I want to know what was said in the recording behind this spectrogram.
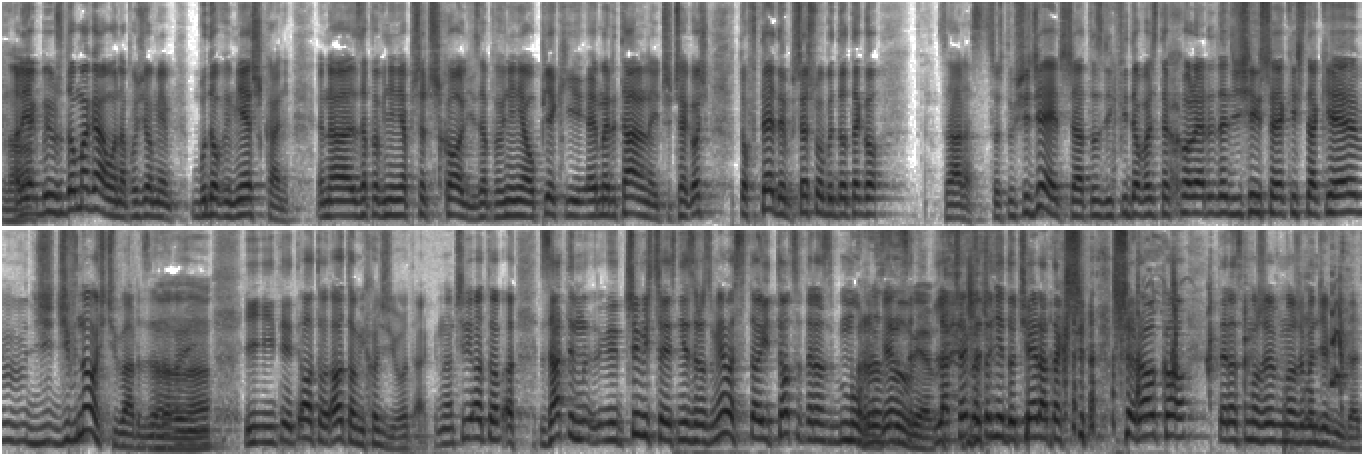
no. ale jakby już domagało na poziomie budowy mieszkań, na zapewnienia przedszkoli, zapewnienia opieki emerytalnej czy czegoś, to wtedy przeszłoby do tego zaraz, coś tu się dzieje, trzeba to zlikwidować, te cholerne dzisiejsze jakieś takie dziwności bardzo. No, no. no. I, i, o, to, o to mi chodziło, tak. No, czyli o to, za tym y, czymś, co jest niezrozumiałe, stoi to, co teraz mówię. Rozumiem. Więc dlaczego to nie dociera tak szeroko, teraz może, może będzie widać,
